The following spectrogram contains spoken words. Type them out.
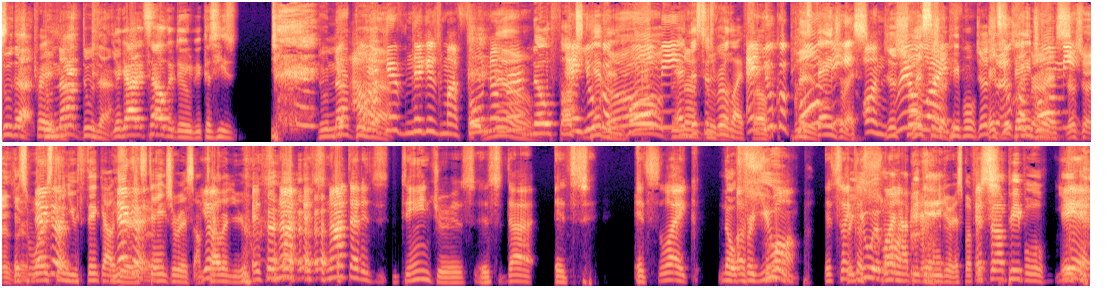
don't do that. Do not do that. you gotta tell the dude because he's Do Yeah, not do that. I'll that. give niggas my phone No. number, no fucks And you given. could call me- do and this is real life, bro. and you could call It's dangerous. me on Just real show Listen, life. people, Just it's your you could call dangerous. Just. It's worse Nigga. than you think out here. It's dangerous. I'm Yo, telling you. It's not. It's not that it's dangerous. It's that it's. It's like no, a for you. It's like for a you, it might not be dangerous, but for It's- some people, Yeah,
